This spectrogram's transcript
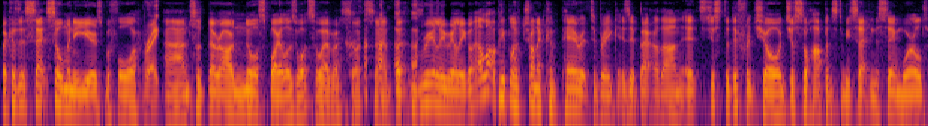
Because it's set so many years before. Right. Um, so there are no spoilers whatsoever. So it's uh, but really, really good. A lot of people are trying to compare it to Break. Is it better than? It's just a different show. It just so happens to be set in the same world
